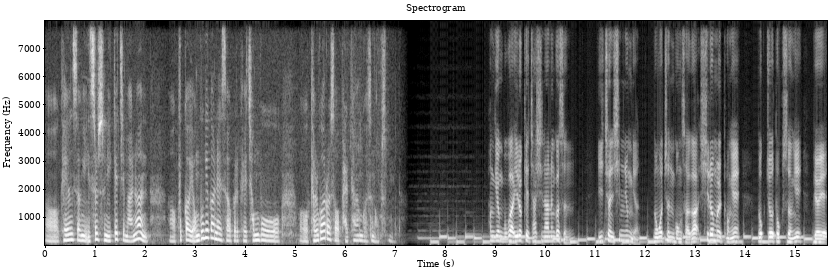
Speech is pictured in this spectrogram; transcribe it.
어, 개연성이 있을 수는 있겠지만은 어, 국가 연구기관에서 그렇게 정부 어, 결과로서 발표한 것은 없습니다. 환경부가 이렇게 자신하는 것은 2016년 농어촌 공사가 실험을 통해 녹조 독성이 벼에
